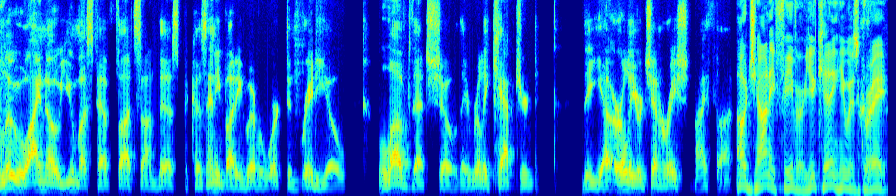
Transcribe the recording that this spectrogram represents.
Lou, I know you must have thoughts on this because anybody who ever worked in radio loved that show. They really captured the uh, earlier generation, I thought. Oh, Johnny Fever. Are you kidding? He was great.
